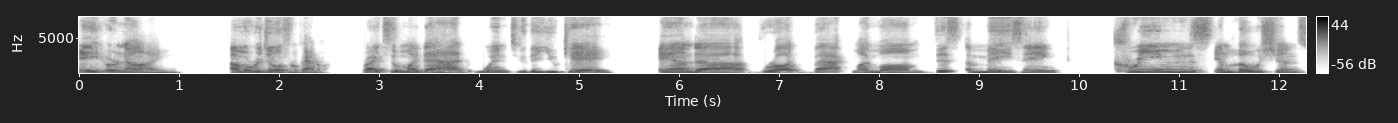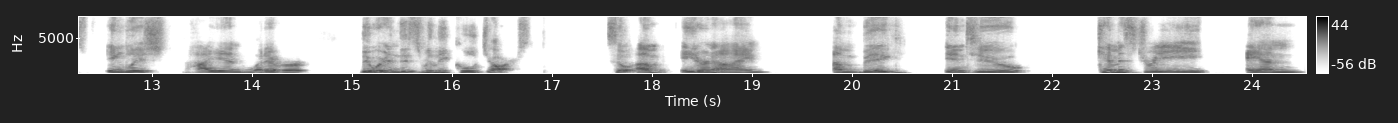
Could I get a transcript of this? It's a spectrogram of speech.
eight or nine, I'm originally from Panama, right? So, my dad went to the UK and uh, brought back my mom this amazing creams and lotions, English, high end, whatever they were in these really cool jars. So I'm eight or nine. I'm big into chemistry and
